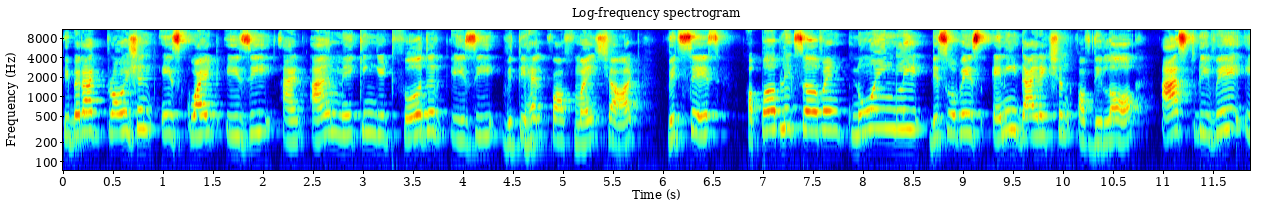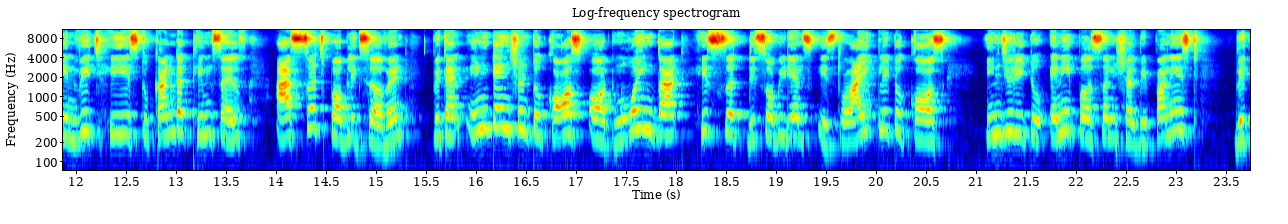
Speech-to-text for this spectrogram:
The Bare Act provision is quite easy and I am making it further easy with the help of my chart which says a public servant knowingly disobeys any direction of the law as to the way in which he is to conduct himself as such public servant with an intention to cause or knowing that his such disobedience is likely to cause injury to any person shall be punished with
